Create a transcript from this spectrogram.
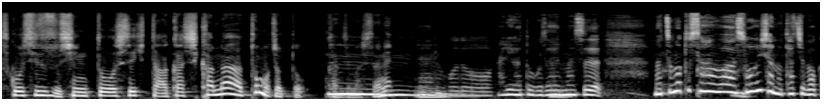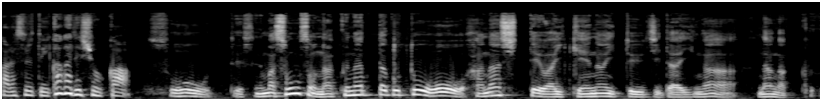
少しずつ浸透してきた証かなともちょっと感じましたね。なるほど。ありがとうございます。うん、松本さんは葬儀者の立場からするといかがでしょうか、そうですね。まあそもそも亡くなったことを話してはいけないという時代が長く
